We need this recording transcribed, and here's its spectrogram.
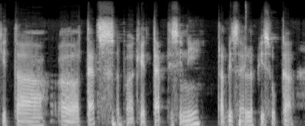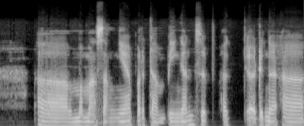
kita uh, attach sebagai tab di sini, tapi saya lebih suka uh, memasangnya berdampingan uh, dengan uh,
